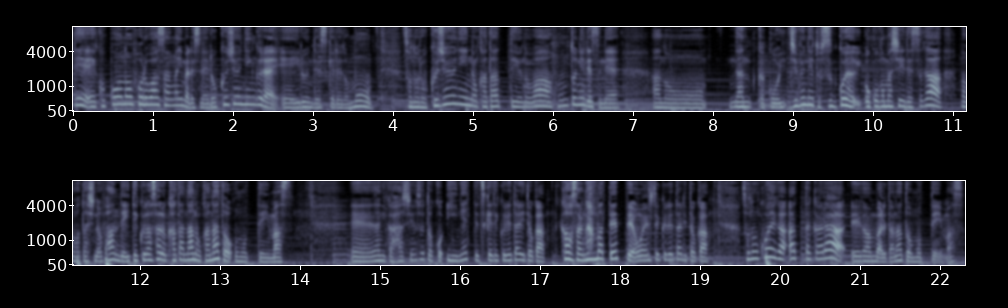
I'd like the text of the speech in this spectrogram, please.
でここのフォロワーさんが今ですね60人ぐらい、いるんですけれどもその60人の方っていうのは本当にですねあのーなんかこう自分で言うとすっごいおこがましいですが、まあ、私のファンでいてくださる方なのかなと思っています。えー、何か発信するとこういいねってつけてくれたりとかかおさん頑張ってって応援してくれたりとかその声があったから、えー、頑張れたなと思っています。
